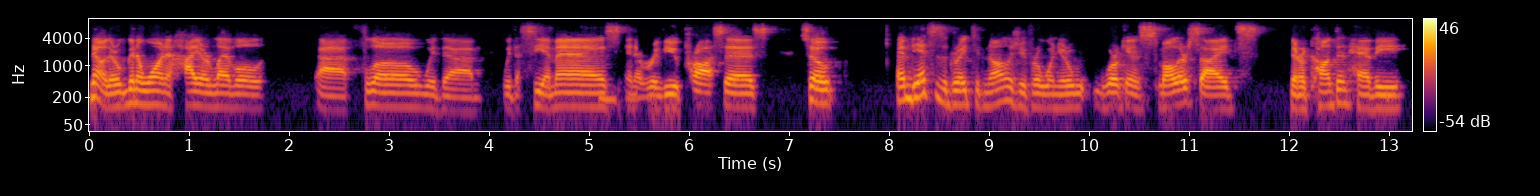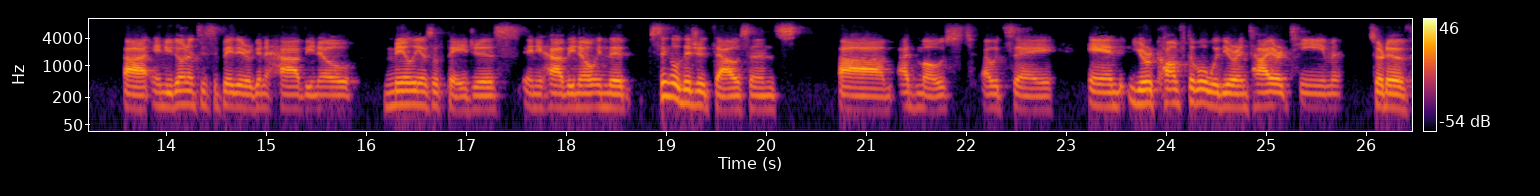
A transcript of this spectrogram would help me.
No, they're going to want a higher level uh, flow with. Uh, with a CMS mm-hmm. and a review process. So MDX is a great technology for when you're working on smaller sites that are content heavy, uh, and you don't anticipate that you're going to have you know millions of pages, and you have you know in the single digit thousands um, at most, I would say, and you're comfortable with your entire team sort of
